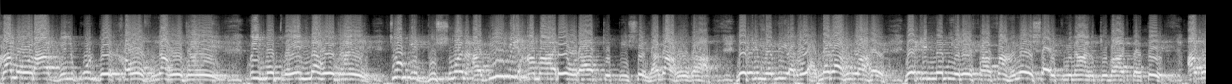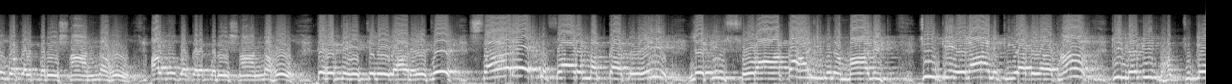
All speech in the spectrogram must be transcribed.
ہم اور آپ بالکل بے خوف نہ ہو جائیں، کوئی مطمئن نہ ہو جائیں۔ کیونکہ دشمن ابھی بھی ہمارے اور آپ کے پیچھے لگا ہوگا۔ لیکن نبی علیہ، لگا ہوا ہے۔ لیکن نبی علیہ ہمیشہ اطمینان کی بات کرتے، ابو بکر پریشان نہ نہ ہو۔ ابو بکر پریشان نہ ہو۔ کہتے ہیں چلے جا رہے تھے۔ سارے کفار مکہ تو نہیں، لیکن سوراتا ابن مالک چونکہ اعلان کیا گیا تھا کہ نبی بھگ چکے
